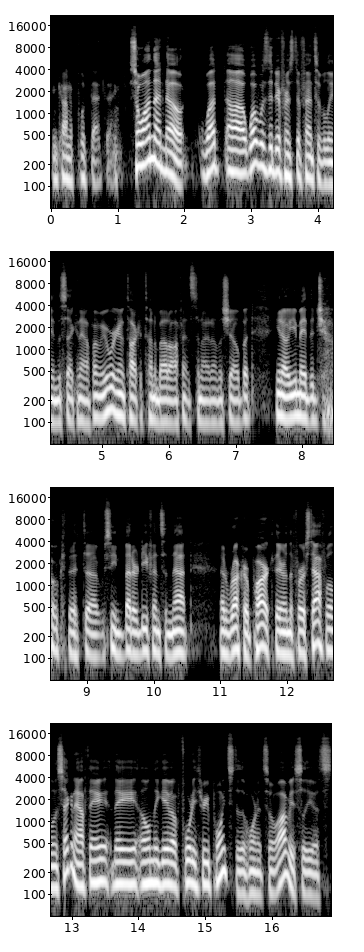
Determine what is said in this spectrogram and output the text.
and kind of flip that thing. So on that note, what uh, what was the difference defensively in the second half? I mean, we're going to talk a ton about offense tonight on the show, but you know, you made the joke that uh, we've seen better defense than that at Rucker Park there in the first half. Well, in the second half, they they only gave up 43 points to the Hornets, so obviously it's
